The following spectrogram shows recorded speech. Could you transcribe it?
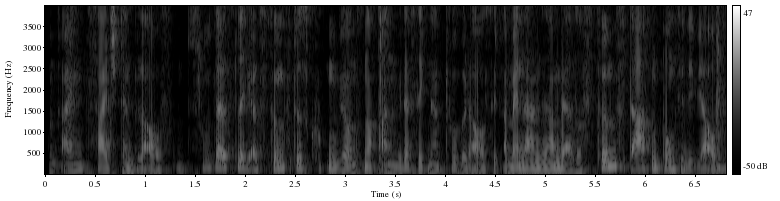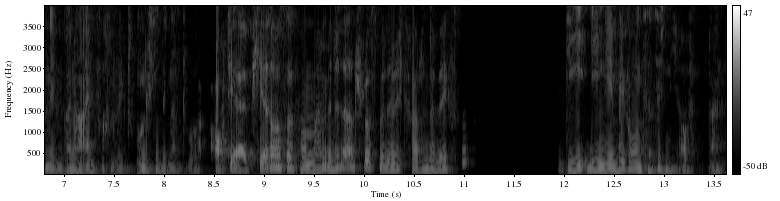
und einen Zeitstempel auf. Und zusätzlich als fünftes gucken wir uns noch an, wie das Signaturbild aussieht. Am Ende haben wir also fünf Datenpunkte, die wir aufnehmen bei einer einfachen elektronischen Signatur. Auch die IP-Adresse von meinem Internetanschluss, mit dem ich gerade unterwegs bin? Die, die nehmen wir grundsätzlich nicht auf, nein.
